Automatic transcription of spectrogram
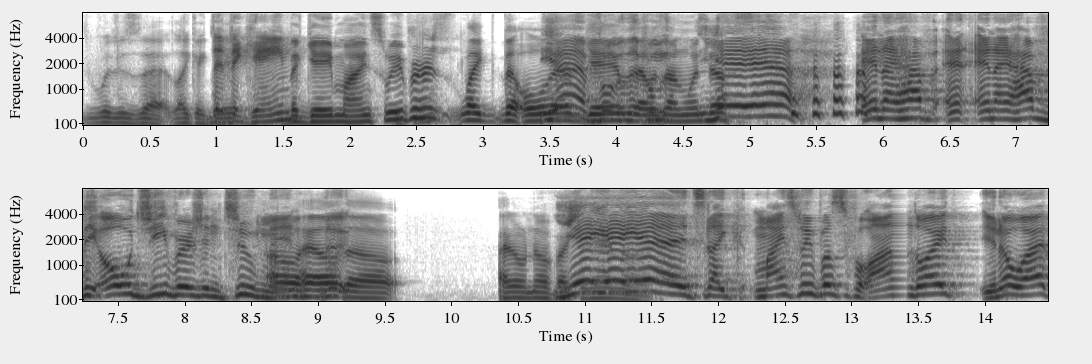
what is that? Like a The- the game? The game Minesweepers, mm-hmm. like the old ass game for- that was on Windows. Yeah, yeah, yeah. and I have and, and I have the OG version too, oh, man. Oh hell Look. no! I don't know if I. Yeah, can yeah, handle it. yeah. It's like Minesweepers for Android. You know what?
